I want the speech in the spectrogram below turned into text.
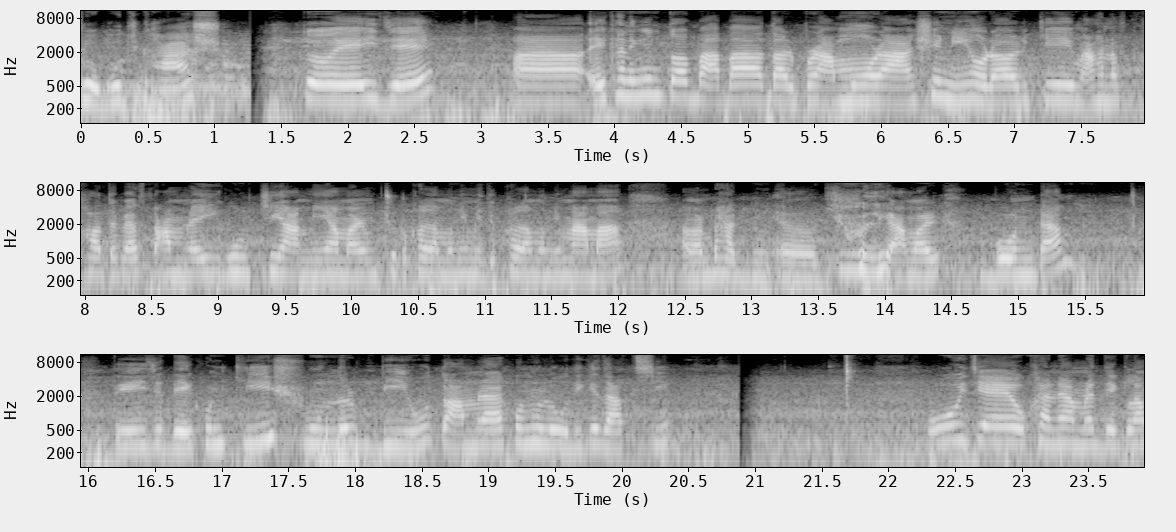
সবুজ ঘাস। তো এই যে এখানে কিন্তু বাবা তারপর আম্মু ওরা আসেনি। ওরা আর কি মাহানফ খাওয়াতে ব্যস্ত। আমরাই ঘুরছি আমি আমার ছোটো খালামণি মেজো খালামণি মামা আমার আহ, কী বলি আমার বোনটা। তো এই যে দেখুন কি সুন্দর ভিউ তো আমরা এখন হলো ওদিকে যাচ্ছি। ওই যে ওখানে আমরা দেখলাম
